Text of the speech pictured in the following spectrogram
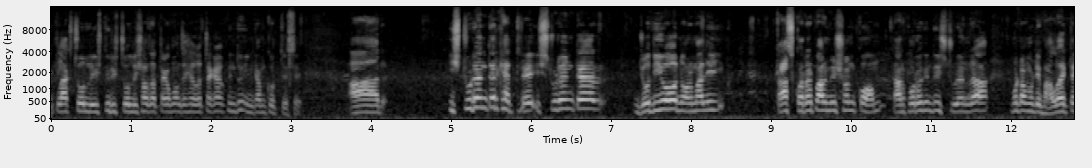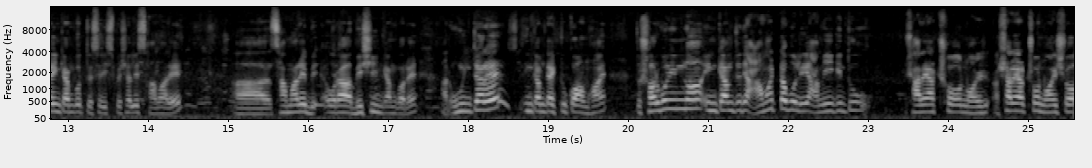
এক লাখ চল্লিশ, তিরিশ, চল্লিশ হাজার টাকা, পঞ্চাশ হাজার টাকা কিন্তু ইনকাম করতেছে। আর স্টুডেন্টের ক্ষেত্রে স্টুডেন্টের যদিও নর্মালি কাজ করার পারমিশন কম, তারপরেও কিন্তু স্টুডেন্টরা মোটামুটি ভালো একটা ইনকাম করতেছে স্পেশালি সামারে সামারে ওরা বেশি ইনকাম করে। আর উইন্টারে ইনকামটা একটু কম হয়। তো সর্বনিম্ন ইনকাম যদি আমারটা বলি, আমি কিন্তু সাড়ে আটশো নয়, সাড়ে আটশো, নয়শো,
